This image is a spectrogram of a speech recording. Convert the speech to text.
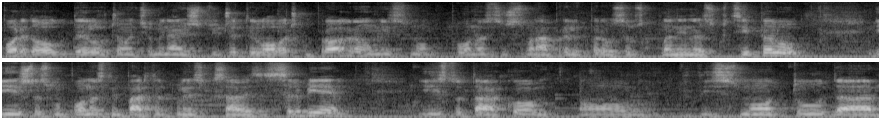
pored ovog dela o čemu ćemo mi najviše pričati lovačkom programu, mi smo ponosni što smo napravili prvu srpsku planinarsku cipelu i što smo ponosni partner Planinarskog saveza Srbije. Isto tako, o, smo tu da,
